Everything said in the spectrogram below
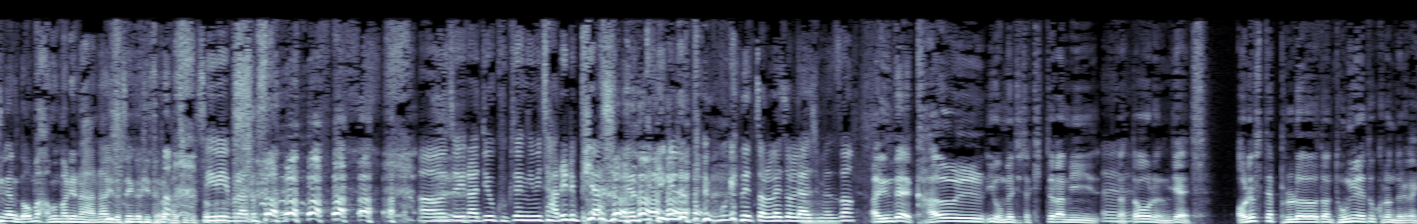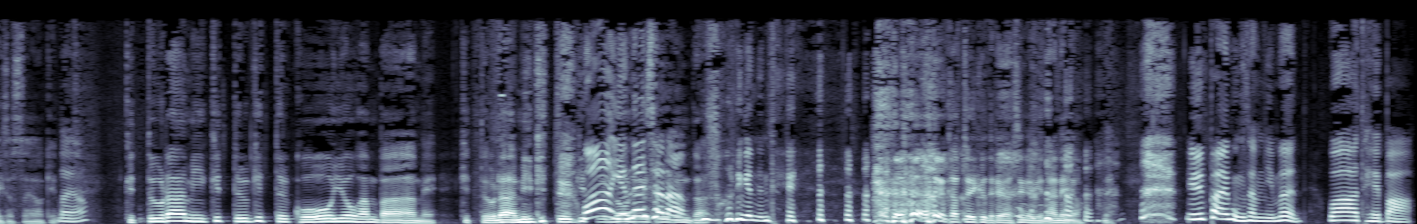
그냥 너무 아무 말이나 하나 이런 생각이 들어가지고. 미미 브라더스. 어, 저희 라디오 국장님이 자리를 피하시네요. 땡겨졌다 고개는 절레절레 하시면서. 아 근데 가을이 오면 진짜 귀뚜라미가 네. 떠오르는 게 어렸을 때 부르던 동요에도 그런 노래가 있었어요. 뭐요? 귀뚜라미 귀뚤귀뚤 고요한 밤에 귀뚜라미 귀뚤귀뚤 와, 옛날 사람. 부른다. 모르겠는데. 갑자기 그 노래가 생각이 나네요. 네. 1803님은, 와, 대박.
